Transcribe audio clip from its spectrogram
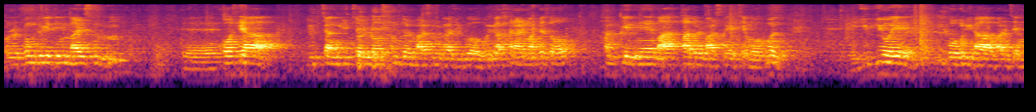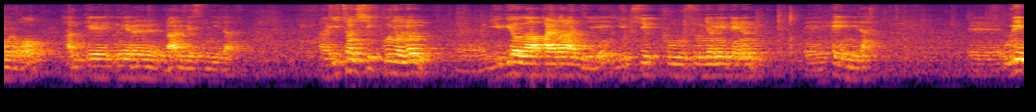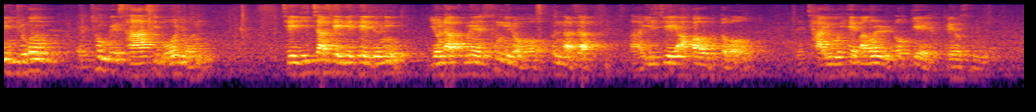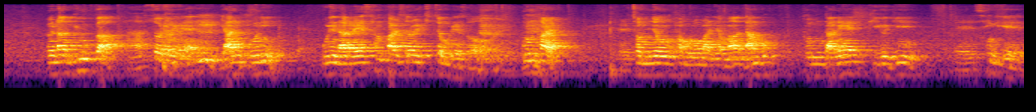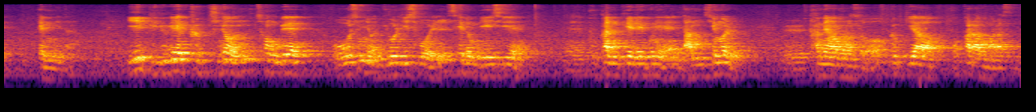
오늘 봉독해 드린 말씀 예, 호세아 6장 1절로 3절 말씀을 가지고 우리가 하나님 앞에서 함께 은혜 마- 받을 말씀의 제목은 6.25의 보훈이라고 하는 제목으로 함께 은혜를 나누겠습니다. 2019년은 6.25가 발발한 지 69주년이 되는 예, 해입니다. 에, 우리 민족은 1945년 제2차 세계대전이 연합군의 승리로 끝나자 아, 일제의 압박으로부터 자유해방을 얻게 되었습니다. 그러나 미국과 아, 소련의 양군이 우리나라의 38선을 기점으로 해서 분할, 점령함으로 말미암아 남북 분단의 비극이 에, 생기게 됩니다. 이 비극의 극치는 1950년 6월 25일 새벽 4시에 북한 괴뢰군의 남침을 감행함으로써 급기야 폭발하고 말았습니다.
